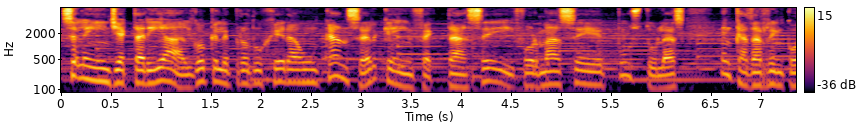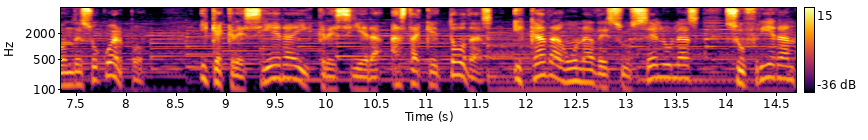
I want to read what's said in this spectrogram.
se le inyectaría algo que le produjera un cáncer que infectase y formase pústulas en cada rincón de su cuerpo, y que creciera y creciera hasta que todas y cada una de sus células sufrieran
